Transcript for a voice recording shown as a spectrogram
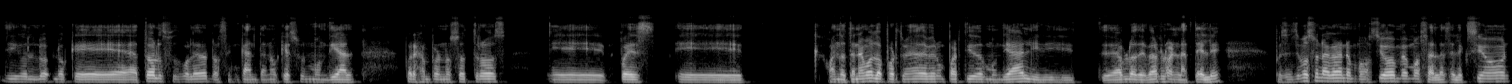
digo, lo, que a todos los futboleros nos encanta, ¿no? Que es un mundial. Por ejemplo, nosotros eh, pues eh, cuando tenemos la oportunidad de ver un partido mundial y te hablo de verlo en la tele, pues sentimos una gran emoción, vemos a la selección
